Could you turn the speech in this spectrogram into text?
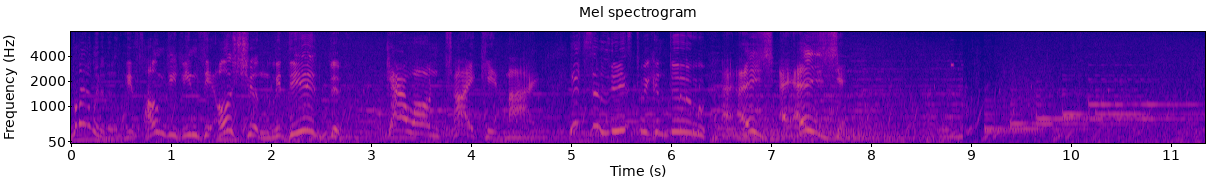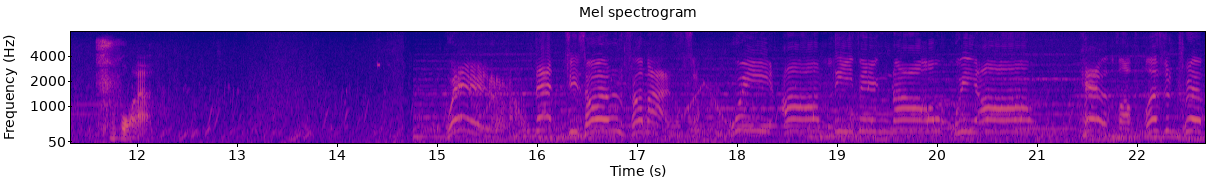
We found it in the ocean, we did. Go on, take it, mate. It's the least we can do. Us, us. wow. Well, that is all from us. We are leaving now. We are. Have a pleasant trip.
